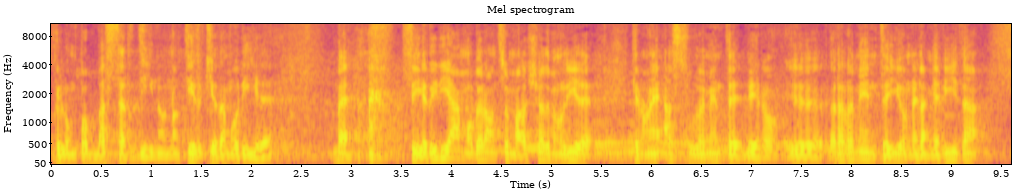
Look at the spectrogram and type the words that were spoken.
quello un po' bastardino, no? tirchio da morire. Beh, sì, ridiamo, però insomma lasciatemelo dire che non è assolutamente vero. Eh, raramente io nella mia vita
